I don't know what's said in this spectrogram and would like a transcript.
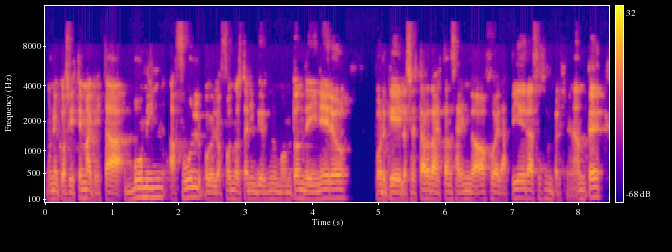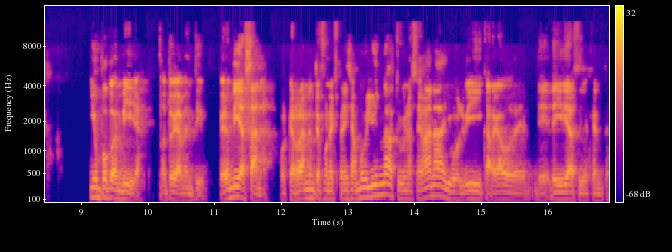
un ecosistema que está booming a full, porque los fondos están invirtiendo un montón de dinero, porque los startups están saliendo abajo de las piedras, es impresionante. Y un poco de envidia, no te voy a mentir, pero envidia sana, porque realmente fue una experiencia muy linda, estuve una semana y volví cargado de, de ideas y de gente.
